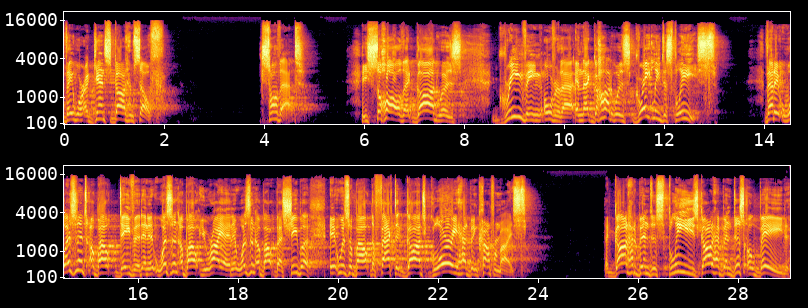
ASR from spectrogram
they were against God himself. He saw that. He saw that God was grieving over that and that God was greatly displeased that it wasn't about David and it wasn't about Uriah and it wasn't about Bathsheba. It was about the fact that God's glory had been compromised, that God had been displeased, God had been disobeyed.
